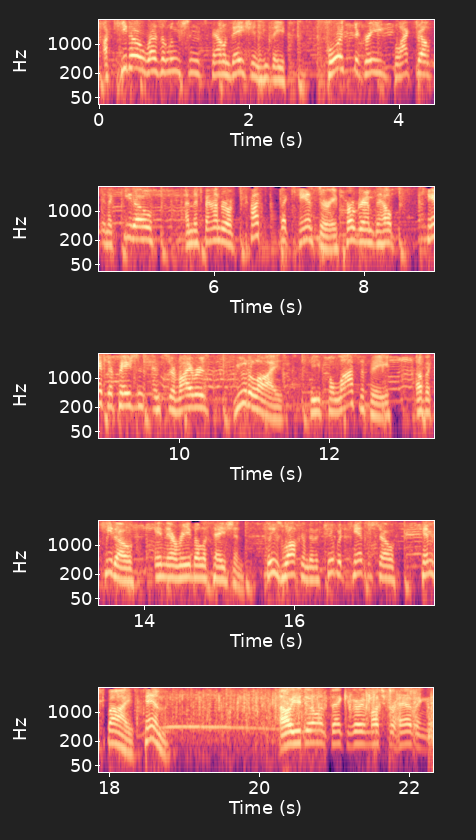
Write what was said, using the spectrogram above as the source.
Aikido Resolutions Foundation. He's a fourth degree black belt in Aikido and the founder of Cut the Cancer, a program to help cancer patients and survivors utilize the philosophy of Aikido in their rehabilitation. Please welcome to the Stupid Cancer Show, Tim Spies. Tim. How are you doing? Thank you very much for having me.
